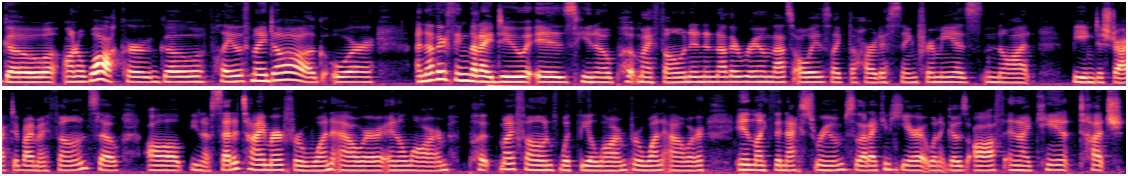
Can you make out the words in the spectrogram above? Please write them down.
go on a walk or go play with my dog or another thing that I do is, you know, put my phone in another room. That's always like the hardest thing for me is not being distracted by my phone. So I'll, you know, set a timer for one hour, an alarm, put my phone with the alarm for one hour in like the next room so that I can hear it when it goes off and I can't touch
